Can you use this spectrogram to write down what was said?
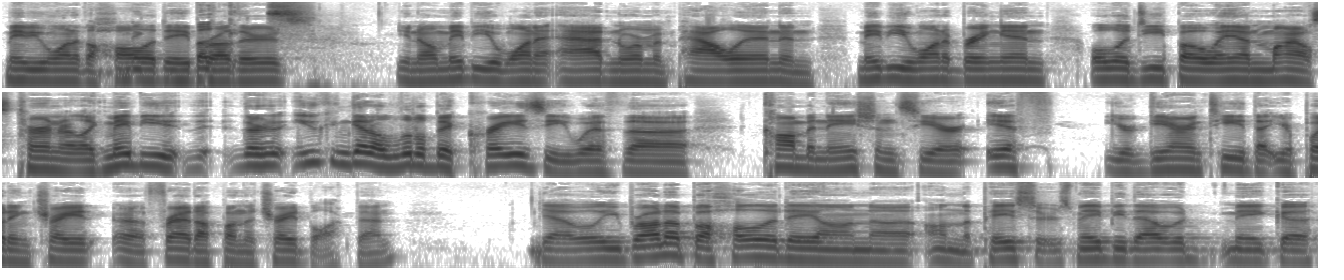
maybe one of the Holiday brothers You know, maybe you want to add Norman Powell in, and maybe you want to bring in Oladipo and Miles Turner. Like maybe there you can get a little bit crazy with uh, combinations here if you're guaranteed that you're putting trade uh, Fred up on the trade block, Then, Yeah, well, you brought up a holiday on uh, on the Pacers. Maybe that would make a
